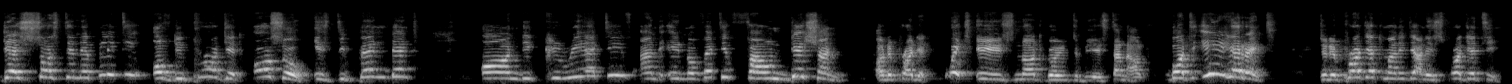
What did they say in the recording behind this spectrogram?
the sustainability of the project also is dependent on the creative and innovative foundation of the project, which is not going to be a standout, but inherent to the project manager and his project team.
